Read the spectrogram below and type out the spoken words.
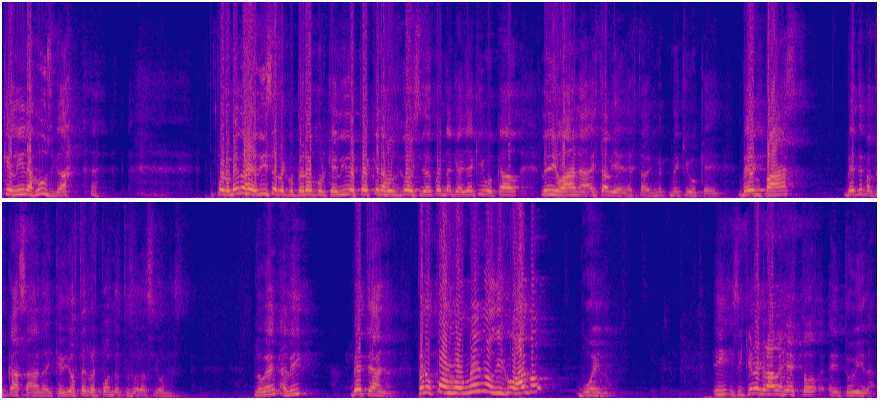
que Lila juzga, por lo menos Elí se recuperó porque Elí después que la juzgó y se dio cuenta que había equivocado, le dijo, Ana, está bien, está bien, me, equivoqué. Ve en paz, vete para tu casa, Ana, y que Dios te responda a tus oraciones. ¿Lo ven, Elí? Vete, Ana. Pero por lo menos dijo algo bueno. Y, si quieres grabes esto en tu vida.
